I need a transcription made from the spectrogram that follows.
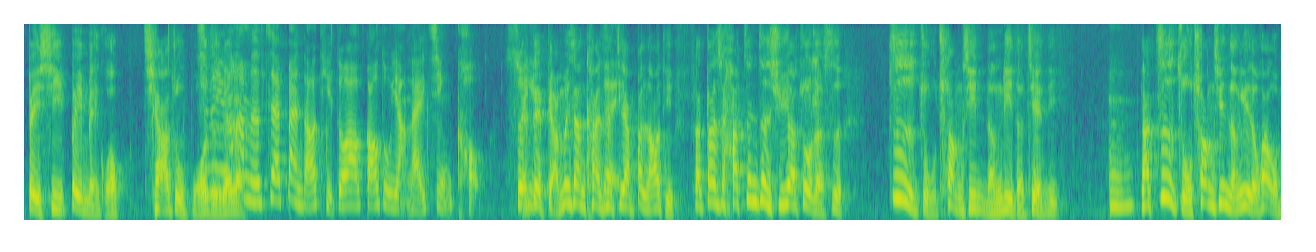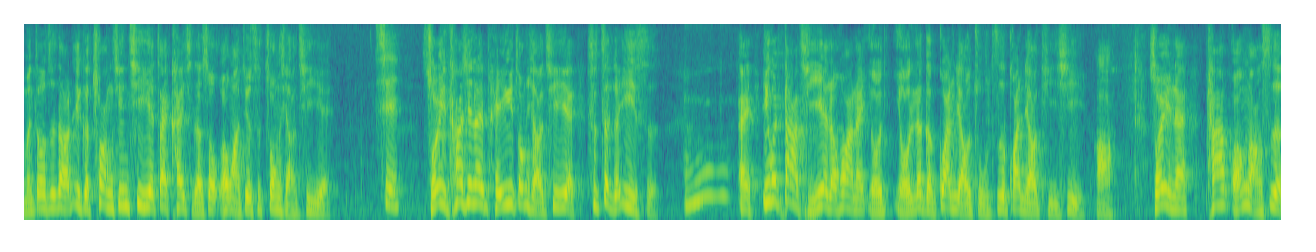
被吸被美国掐住脖子，对不对？他们在半导体都要高度仰赖进口，所以对表面上看是这样，半导体，但但是它真正需要做的是。自主创新能力的建立，嗯，那自主创新能力的话，我们都知道，一个创新企业在开始的时候，往往就是中小企业，是，所以他现在培育中小企业是这个意思，嗯，哎，因为大企业的话呢，有有那个官僚组织、官僚体系啊，所以呢，他往往是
